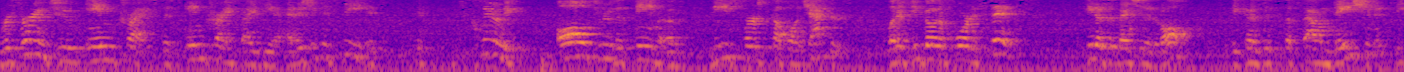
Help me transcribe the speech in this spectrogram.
referring to in Christ, this in Christ idea. And as you can see, it's it's clearly all through the theme of these first couple of chapters. But if you go to 4 to 6, he doesn't mention it at all because it's the foundation, it's the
